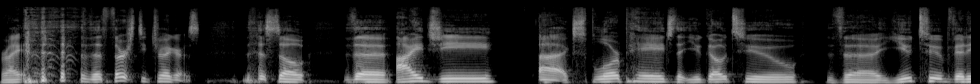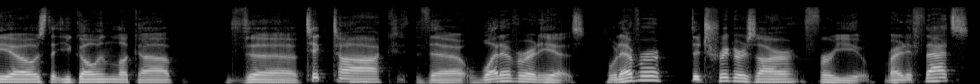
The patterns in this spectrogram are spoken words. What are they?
right? the thirsty triggers. So the IG uh, explore page that you go to, the YouTube videos that you go and look up, the TikTok, the whatever it is, whatever the triggers are for you, right? If that's,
